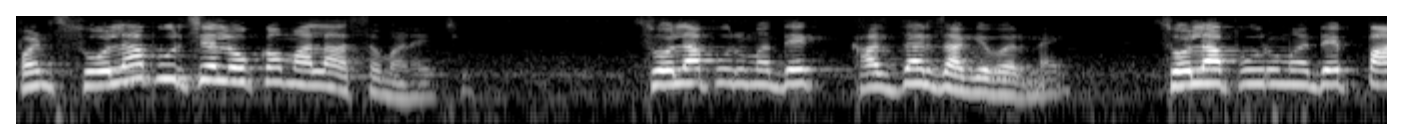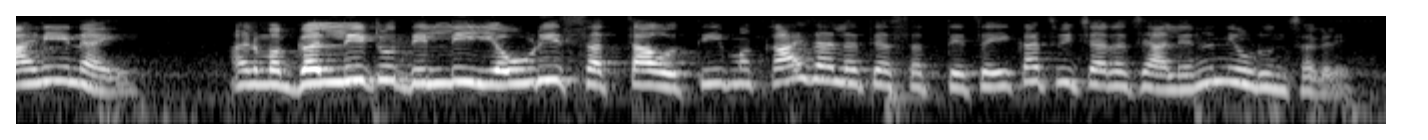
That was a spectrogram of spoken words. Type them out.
पण सोलापूरचे लोक मला असं म्हणायचे. सोलापूरमध्ये खासदार जागेवर नाही. सोलापूरमध्ये पाणी नाही. आणि मग गल्ली टू दिल्ली एवढी सत्ता होती. मग काय झालं त्या सत्तेचं? एकाच विचाराचे आले ना निवडून सगळे.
